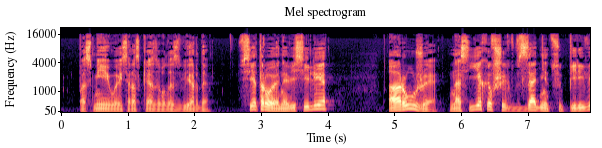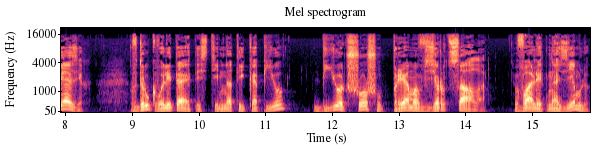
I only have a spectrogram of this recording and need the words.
— посмеиваясь, рассказывала Зверда. «Все трое на веселе, оружие на съехавших в задницу перевязях, вдруг вылетает из темноты копье, бьет Шошу прямо в зерцало, валит на землю,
